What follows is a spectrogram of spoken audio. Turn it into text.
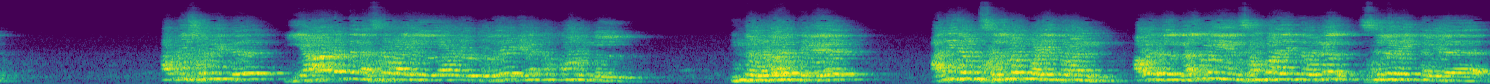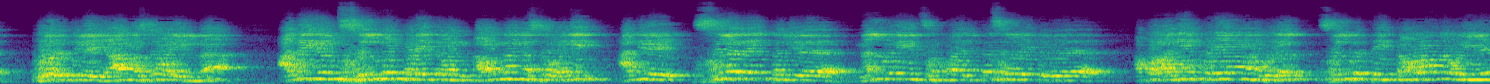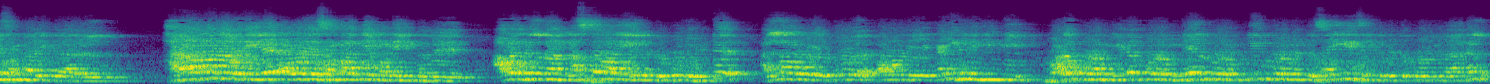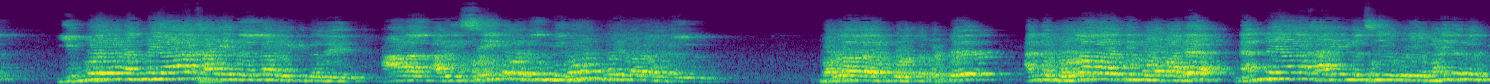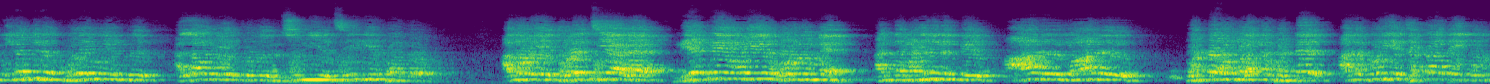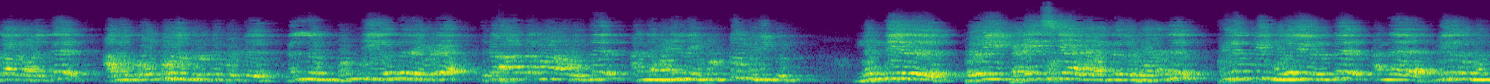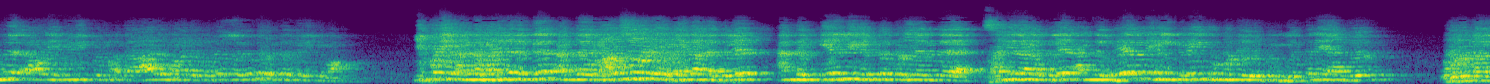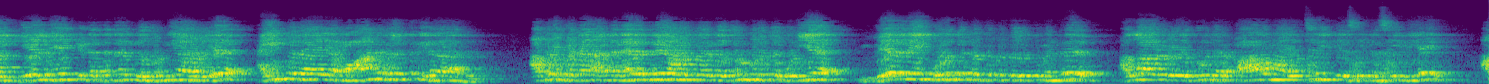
அப்படி சொல்லிட்டு யார் அந்த நஷ்டவாளிகள் அல்லாஹ்வுடைய தூதரே எனக்கு கூறுங்கள் இந்த உலகத்தை அவர்களுக்கு ஆடு மாடு ஒட்டகம் வழங்கப்பட்டு அதற்குரிய சக்கரத்தை கொடுக்காதவனுக்கு அந்த கொம்புகள் கொடுக்கப்பட்டு நல்ல முந்தி இருந்ததை விட திடகாத்தமாக வந்து அந்த மனிதனை மட்டும் மிதிக்கும். முந்தியது போய் கடைசியாக வந்தது போனது திருப்பி முதலில் இருந்து அந்த மிருகம் வந்து அவனை மிதிக்கும். அந்த ஆடு மாடு முதலில் இருந்து வந்து மிதிக்குமா இப்படி அந்த மனிதனுக்கு அந்த மாசூருடைய மைதானத்திலே அந்த கேள்விகள் இருக்கும். எத்தனை ஆண்டு? ஒரு நாள் கேள்வியே கிட்டத்தட்ட இந்த துனியாவுடைய ஐம்பதாயிரம் ஆண்டுகளுக்கு நிகழாது அப்படிப்பட்ட அந்த நேரத்திலே அவருக்கு அந்த துன்புறுத்தக்கூடிய வேதனை கொடுக்கப்பட்டு கொண்டிருக்கும் என்று அல்லாஹ்வுடைய தூதர் ஆழமா எச்சரிக்கை செய்த செய்தியை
